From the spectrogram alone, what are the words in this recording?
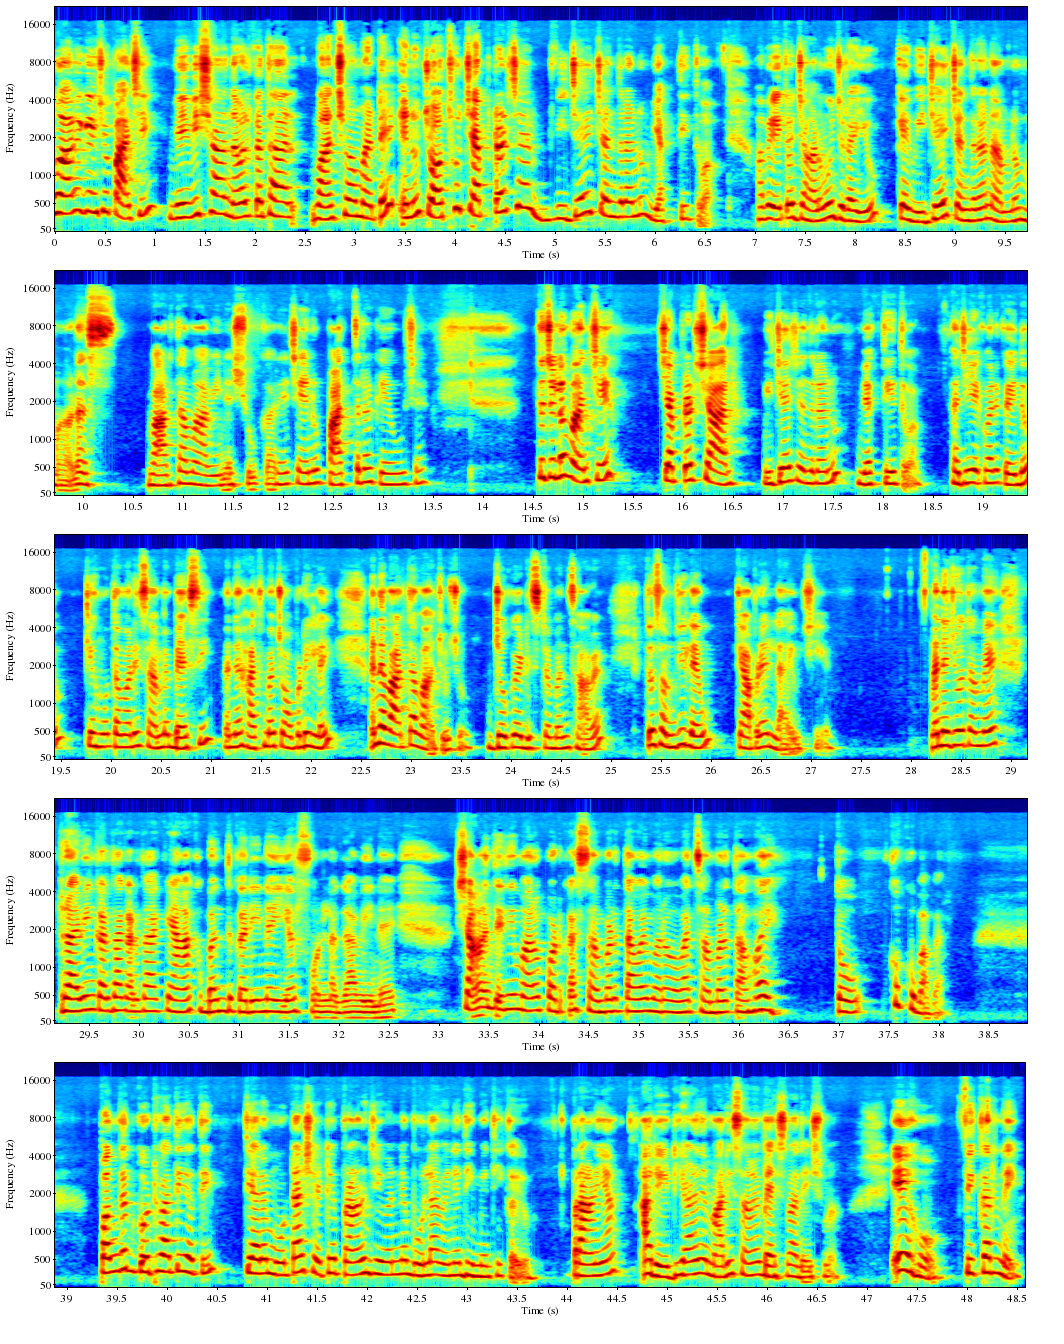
હું આવી ગઈ છું પાછી વેવિશાળ નવલકથા વાંચવા માટે. એનું ચોથું ચેપ્ટર છે વિજયચંદ્રનું વ્યક્તિત્વ. હવે એ તો જાણવું જ રહ્યું કે વિજયચંદ્ર નામનો માણસ વાર્તામાં આવીને શું કરે છે, એનું પાત્ર કેવું છે. તો ચલો વાંચીએ ચેપ્ટર ચાર, વિજયચંદ્રનું વ્યક્તિત્વ. હજી એકવાર કહી દઉં કે હું તમારી સામે બેસી અને હાથમાં ચોપડી લઈ અને વાર્તા વાંચું છું. જો કોઈ ડિસ્ટર્બન્સ આવે તો સમજી લેવું કે આપણે લાઈવ છીએ. અને જો તમે ડ્રાઇવિંગ કરતાં કરતાં કે આંખ બંધ કરીને ઇયરફોન લગાવીને શાંતિથી મારો પોડકાસ્ટ સાંભળતા હોય, મારો અવાજ સાંભળતા હોય, તો ખૂબ ખૂબ આભાર. પંગત ગોઠવાતી હતી ત્યારે મોટા શેઠે પ્રાણજીવનને બોલાવીને ધીમેથી કહ્યું, પ્રાણિયા, આ રેઢિયાળને મારી સામે બેસવા દેશમાં એ હો, ફિકર નહીં.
